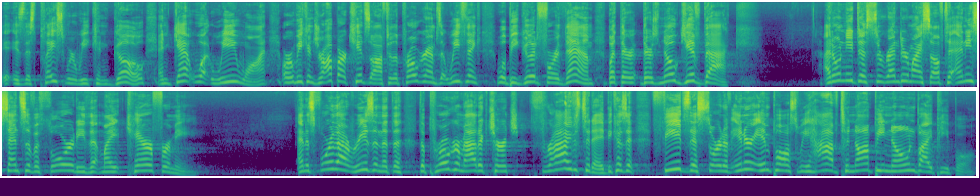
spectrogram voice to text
is this place where we can go and get what we want, or we can drop our kids off to the programs that we think will be good for them, but there, there's no give back. I don't need to surrender myself to any sense of authority that might care for me. And it's for that reason that the, the programmatic church thrives today because it feeds this sort of inner impulse we have to not be known by people.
